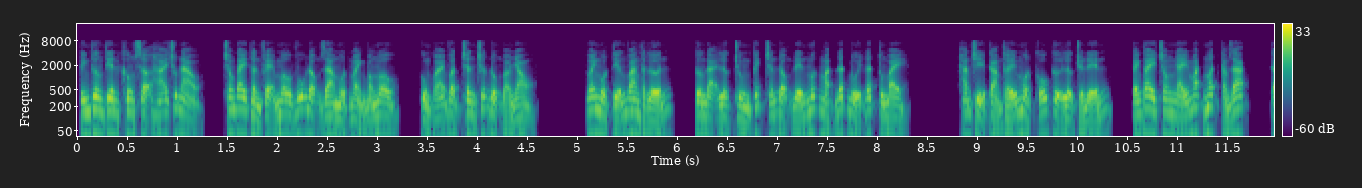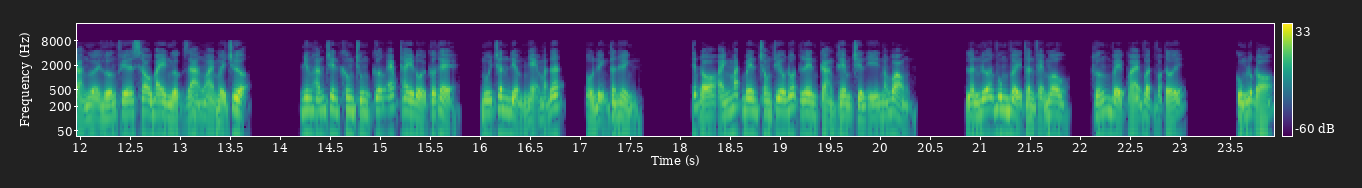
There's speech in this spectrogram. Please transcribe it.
Kính thương thiên không sợ hai chút nào, trong tay thần phệ mâu vũ động ra một mảnh bóng mâu, cùng quái vật chân trước đụng vào nhau. Vang một tiếng vang thật lớn, cường đại lực trùng kích chấn động đến mức mặt đất bụi đất tung bay. Hắn chỉ cảm thấy một cỗ cự lực chuyển đến, cánh tay trong nháy mắt mất cảm giác, cả người hướng phía sau bay ngược ra ngoài mấy trượng. Nhưng hắn trên không trung cưỡng ép thay đổi cơ thể, mũi chân điểm nhẹ mặt đất, ổn định thân hình tiếp đó ánh mắt bên trong thiêu đốt lên càng thêm chiến ý nóng bỏng. Lần nữa vung vẩy thần phệ mâu, hướng về quái vật vào tới. Cùng lúc đó,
